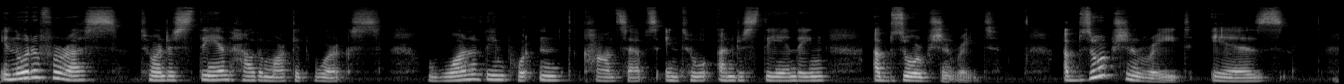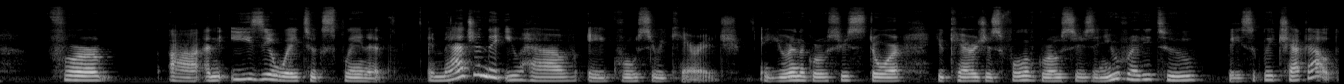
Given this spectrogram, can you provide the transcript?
In order for us to understand how the market works, one of the important concepts into understanding absorption rate. Absorption rate is, for uh, an easier way to explain it, imagine that you have a grocery carriage. And you're in the grocery store, your carriage is full of groceries, and you're ready to basically check out.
